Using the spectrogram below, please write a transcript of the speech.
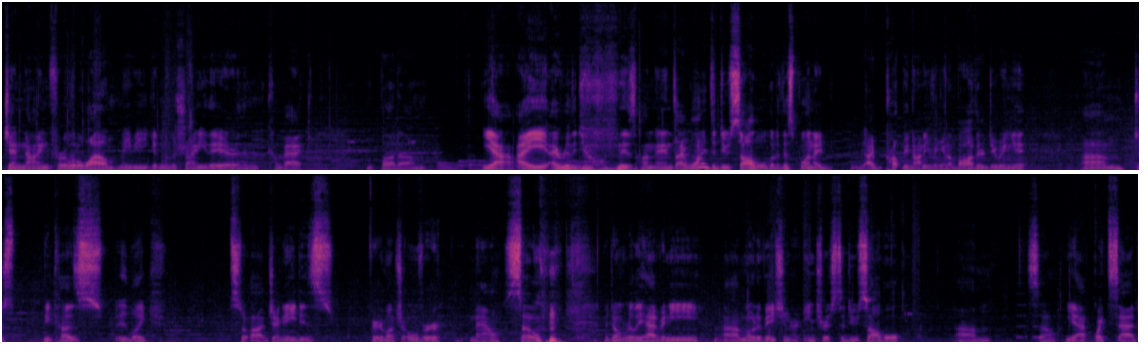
Gen 9 for a little while. Maybe get another shiny there and then come back. But, um, yeah, I, I really do hope this hunt ends. I wanted to do Sobble, but at this point I, I'm probably not even going to bother doing it. Um, just because, it, like, so, uh, Gen 8 is very much over now, so I don't really have any uh, motivation or interest to do Sobble. Um, so, yeah, quite sad.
